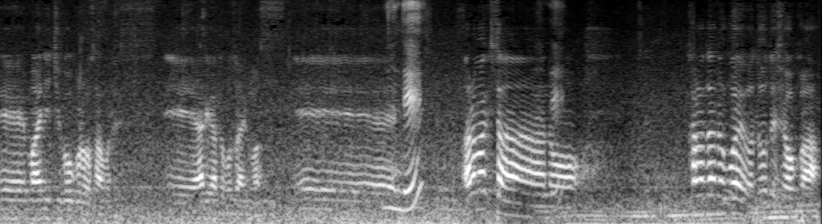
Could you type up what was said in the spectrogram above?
えー毎日ご苦労様です、えーありがとうございます、えーなんで？荒牧さんあの体の具合はどうでしょうか、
